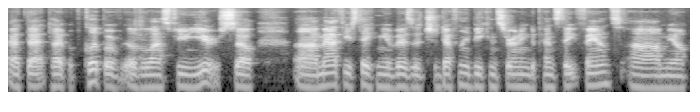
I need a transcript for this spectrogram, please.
at that type of clip over, over the last few years. So uh, Matthews taking a visit should definitely be concerning to Penn State fans. Um, you know,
